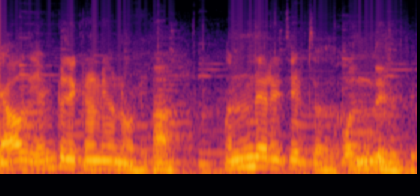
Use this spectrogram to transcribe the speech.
ಯಾವ್ದು ಎಂಟು ದಿಕ್ಕಿನ ನೀವು ನೋಡಿ. ಒಂದೇ ರೀತಿ ಇರ್ತದೆ. ಒಂದೇ ರೀತಿ.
